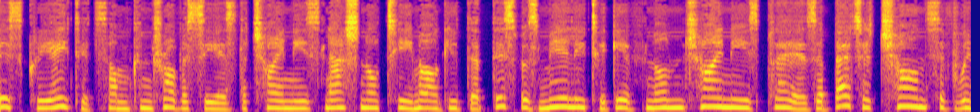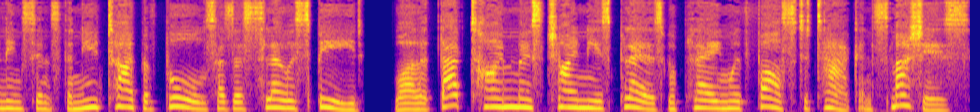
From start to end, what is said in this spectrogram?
this created some controversy as the Chinese national team argued that this was merely to give non-Chinese players a better chance of winning since the new type of balls has a slower speed, while at that time most Chinese players were playing with fast attack and smashes.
